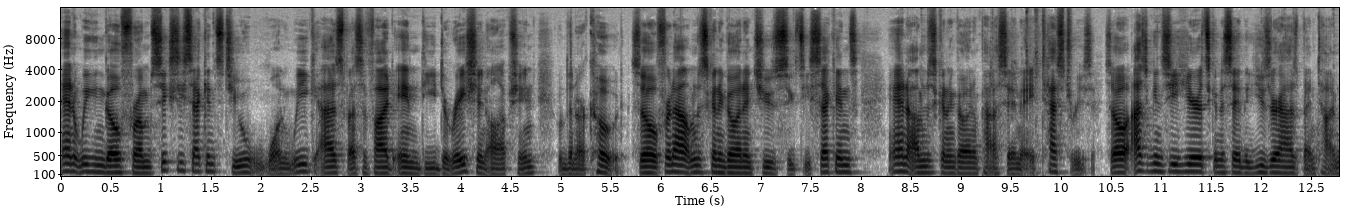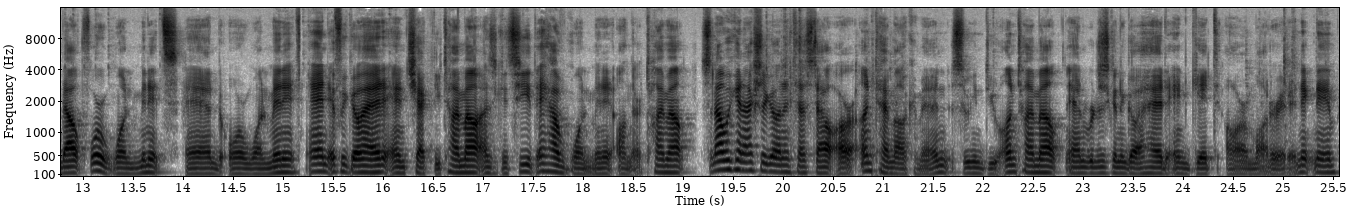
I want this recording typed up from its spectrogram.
and we can go from 60 seconds to one week as specified in the duration option within our code. So for now, I'm just going to go ahead and choose 60 seconds, and I'm just going to go ahead and pass in a test reason. So as you can see here, it's going to say the user has been timed out for one minute and or one minute. And if we go ahead and check the timeout, as you can see, they have one minute on their timeout. So now we can actually go ahead and test out our untimeout command. So we can do untimeout, and we're just going to go ahead and get our moderator nickname,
